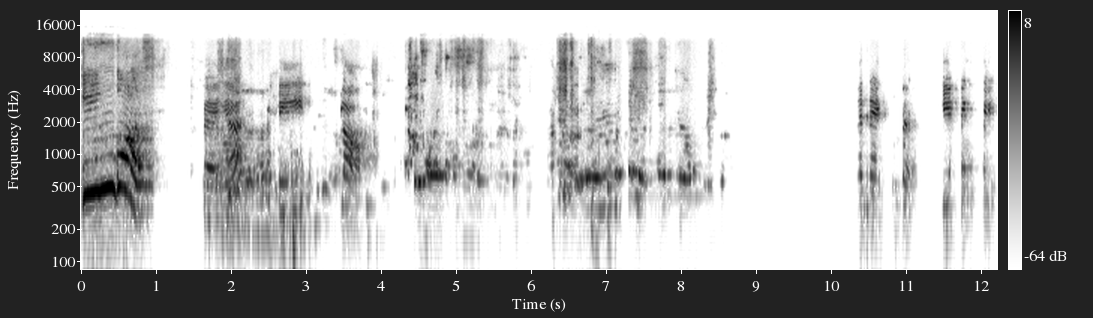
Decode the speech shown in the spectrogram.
Kingos. Wear clean cloth. The next, keeping fit.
